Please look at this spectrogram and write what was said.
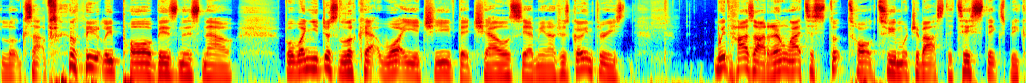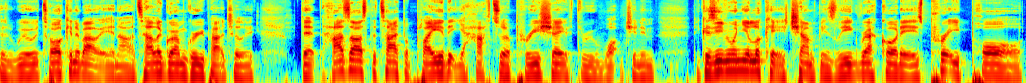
looks absolutely poor business now. But when you just look at what he achieved at Chelsea, I mean, I was just going through his. With Hazard, I don't like to st- talk too much about statistics because we were talking about it in our Telegram group actually. That Hazard's the type of player that you have to appreciate through watching him. Because even when you look at his Champions League record, it is pretty poor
